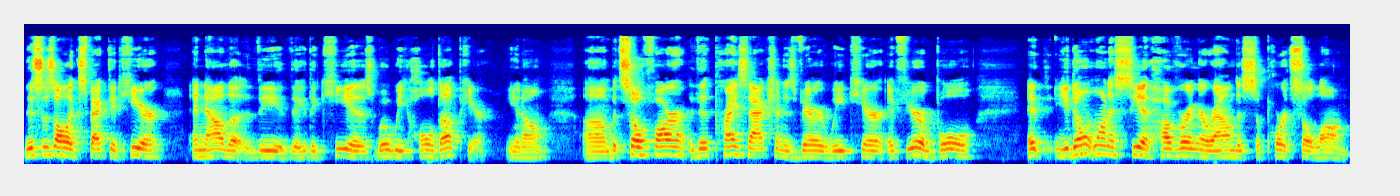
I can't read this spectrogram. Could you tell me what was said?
this is all expected here, and now the the the, the key is will we hold up here? You know, um, but so far the price action is very weak here. If you're a bull, it, you don't want to see it hovering around the support so long.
